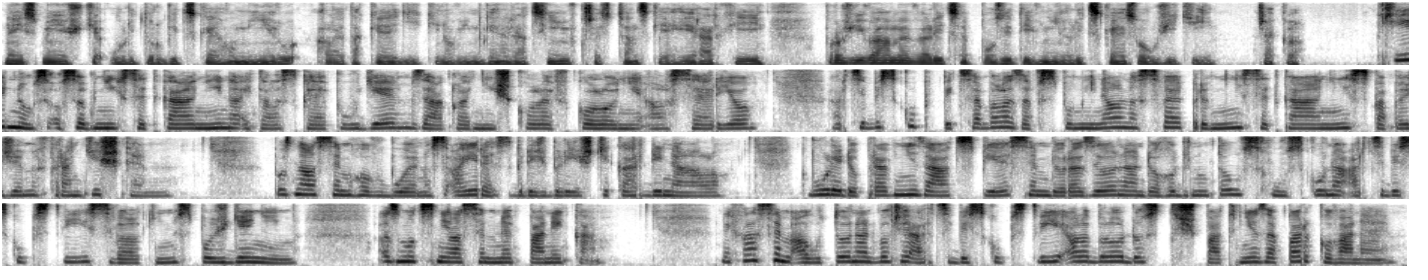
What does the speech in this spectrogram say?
Nejsme ještě u liturgického míru, ale také díky novým generacím v křesťanské hierarchii prožíváme velice pozitivní lidské soužití, řekl. Při jednom z osobních setkání na italské půdě v základní škole v koloni Alserio arcibiskup Pizzabala zavzpomínal na své první setkání s papežem Františkem. Poznal jsem ho v Buenos Aires, když byl ještě kardinál. Kvůli dopravní zácpě jsem dorazil na dohodnutou schůzku na arcibiskupství s velkým spožděním a zmocnila se mne panika. Nechal jsem auto na dvoře arcibiskupství, ale bylo dost špatně zaparkované.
